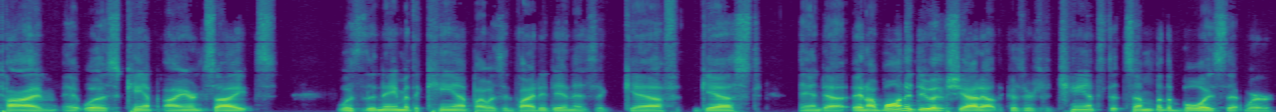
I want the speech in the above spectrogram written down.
time. It was Camp Iron Sights was the name of the camp. I was invited in as a guest guest. And uh, and I want to do a shout out because there's a chance that some of the boys that were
